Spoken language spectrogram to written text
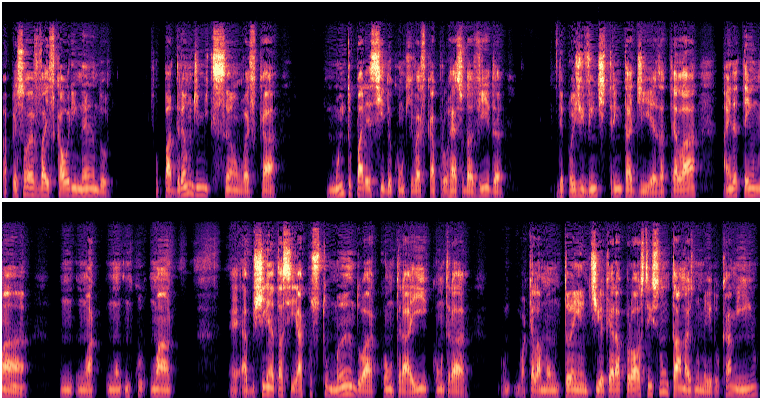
a pessoa vai ficar urinando, o padrão de micção vai ficar muito parecido com o que vai ficar para o resto da vida depois de 20, 30 dias. Até lá ainda tem uma. uma, uma, uma é, a bexiga ainda está se acostumando a contrair contra aquela montanha antiga que era próstata, isso não está mais no meio do caminho.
